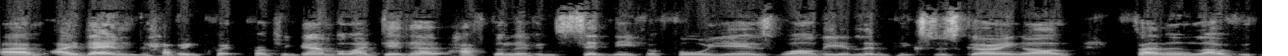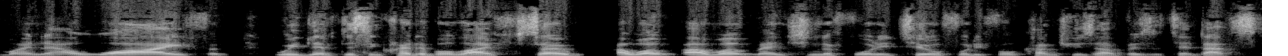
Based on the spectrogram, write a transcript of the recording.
Um, I then, having quit Procter & Gamble, I did have to live in Sydney for four years while the Olympics was going on. Fell in love with my now wife, and we lived this incredible life. So I won't, I won't mention the 42 or 44 countries I've visited. That's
